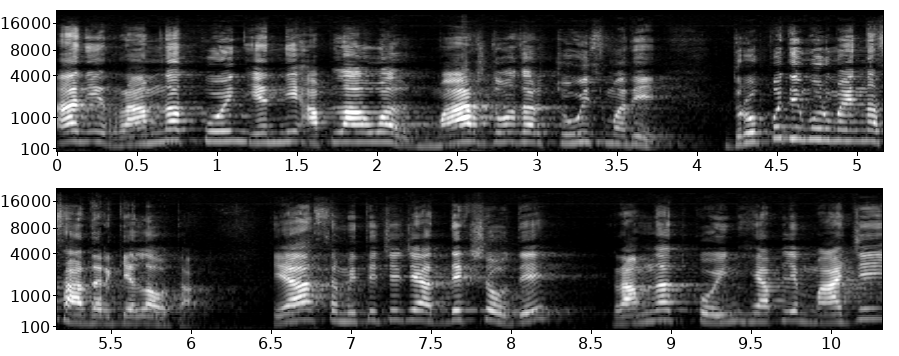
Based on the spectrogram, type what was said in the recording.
आणि रामनाथ कोविंद यांनी आपला अहवाल मार्च दोन हजार चोवीसमध्ये द्रौपदी मुर्मू यांना सादर केला होता. या समितीचे जे अध्यक्ष होते रामनाथ कोविंद हे आपले माजी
